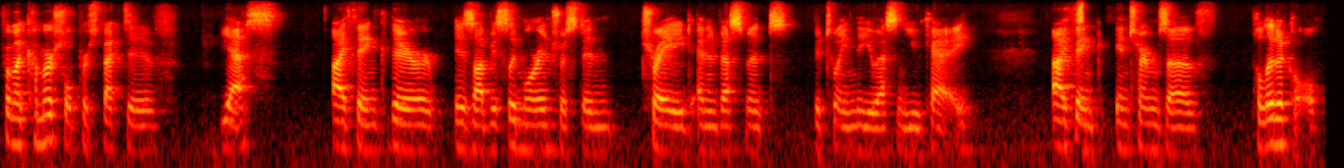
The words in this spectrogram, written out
from a commercial perspective, yes, I think there is obviously more interest in trade and investment between the US and UK. I think, in terms of political,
